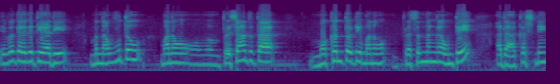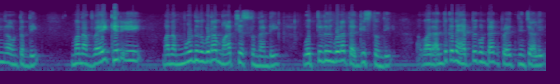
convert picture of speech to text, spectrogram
ఇవ్వగలిగితే అది మన నవ్వుతూ మనం ప్రశాంతత ముఖంతో మనం ప్రసన్నంగా ఉంటే అది ఆకర్షణీయంగా ఉంటుంది. మన వైఖరి మన మూడును కూడా మార్చేస్తుందండి. ఒత్తిడిని కూడా తగ్గిస్తుంది. వారు అందుకనే హ్యాపీగా ఉండడానికి ప్రయత్నించాలి.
